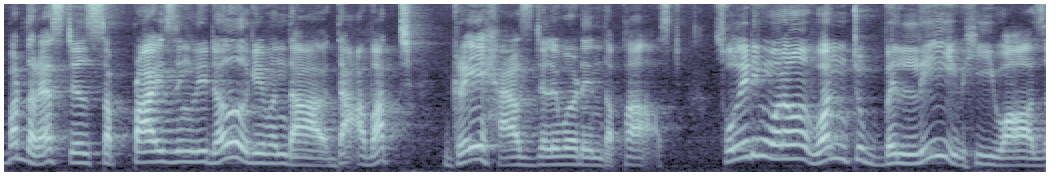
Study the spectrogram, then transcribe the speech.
but the rest is surprisingly dull given the, the, what Gray has delivered in the past. So leading one, one to believe he was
